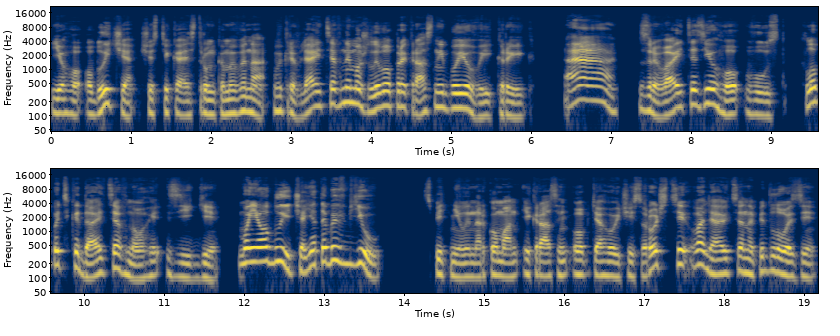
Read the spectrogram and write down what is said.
Його обличчя, що стікає струмками вина, викривляється в неможливо прекрасний бойовий крик. А. зривається з його вуст. Хлопець кидається в ноги Зіггі. Моє обличчя, я тебе вб'ю. Спітнілий наркоман і красень у обтягуючій сорочці валяються на підлозі.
